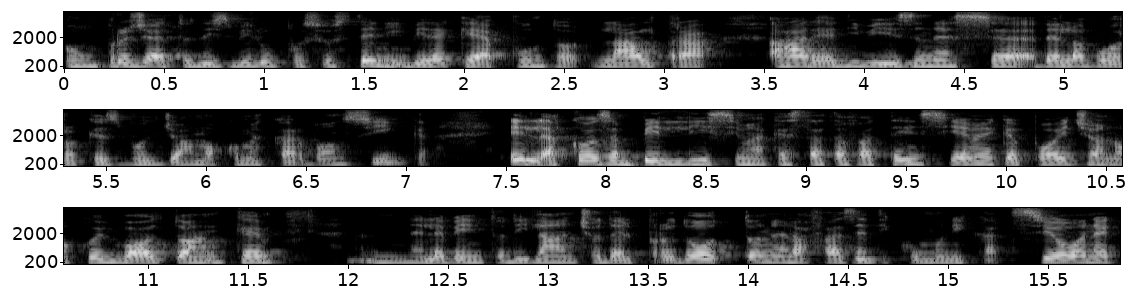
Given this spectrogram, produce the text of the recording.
un progetto di sviluppo sostenibile che è appunto l'altra area di business del lavoro che svolgiamo come Carbon Sync. E la cosa bellissima che è stata fatta insieme è che poi ci hanno coinvolto anche nell'evento di lancio del prodotto, nella fase di comunicazione,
